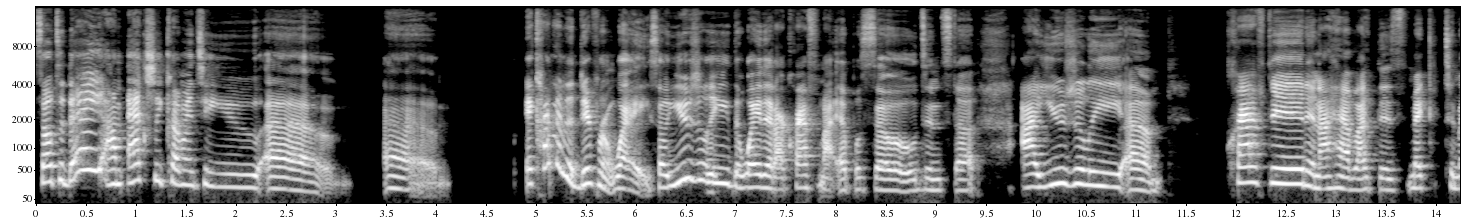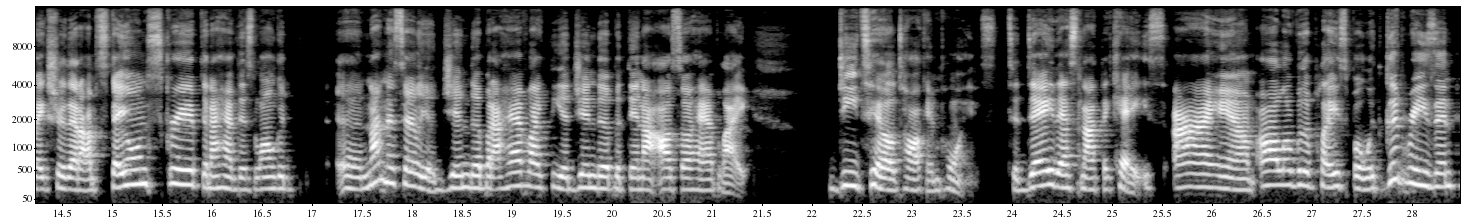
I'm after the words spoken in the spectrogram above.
So today I'm actually coming to you um, um, in kind of a different way. So usually the way that I craft my episodes and stuff, I usually um, craft it and I have like this make to make sure that I'm stay on script and I have this longer, uh, not necessarily agenda, but I have like the agenda, but then I also have like detailed talking points. Today, that's not the case. I am all over the place, but with good reason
